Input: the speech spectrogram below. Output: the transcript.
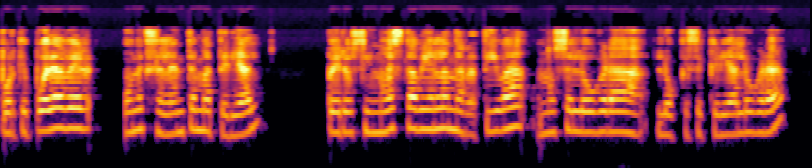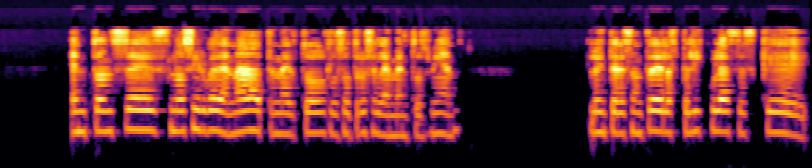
Porque puede haber un excelente material, pero si no está bien la narrativa, no se logra lo que se quería lograr, entonces no sirve de nada tener todos los otros elementos bien. Lo interesante de las películas es que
